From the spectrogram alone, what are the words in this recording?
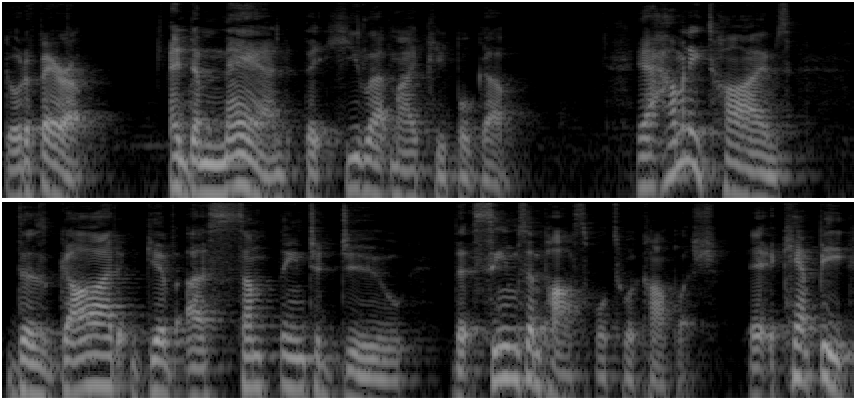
Go to Pharaoh and demand that he let my people go. Yeah, how many times does God give us something to do that seems impossible to accomplish? It can't be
